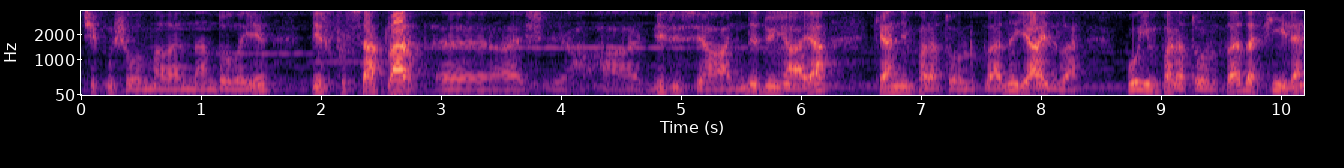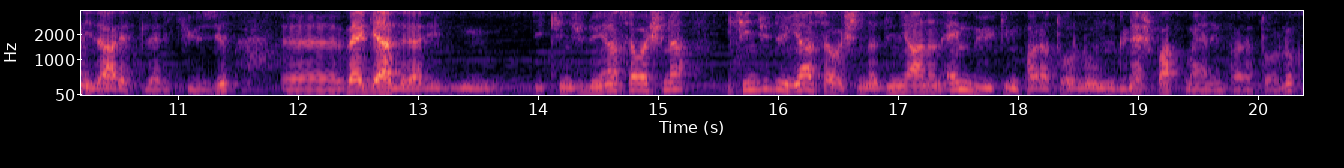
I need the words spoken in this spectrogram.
çıkmış olmalarından dolayı bir fırsatlar e, dizisi halinde dünyaya kendi imparatorluklarını yaydılar. Bu imparatorluklar da fiilen idare ettiler 200 yıl e, ve geldiler İkinci Dünya Savaşı'na. İkinci Dünya Savaşı'nda dünyanın en büyük imparatorluğunun güneş batmayan imparatorluk,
